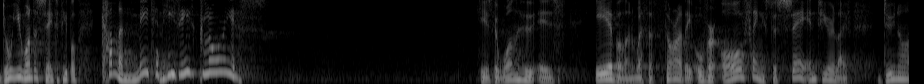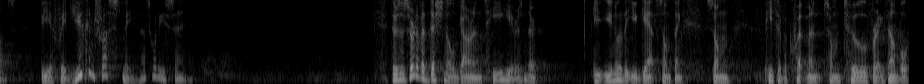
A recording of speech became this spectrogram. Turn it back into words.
Don't you want to say to people, Come and meet him? He's, he's glorious. He is the one who is able and with authority over all things to say into your life, Do not be afraid. You can trust me. That's what he's saying. There's a sort of additional guarantee here, isn't there? You, you know that you get something, some piece of equipment, some tool, for example,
